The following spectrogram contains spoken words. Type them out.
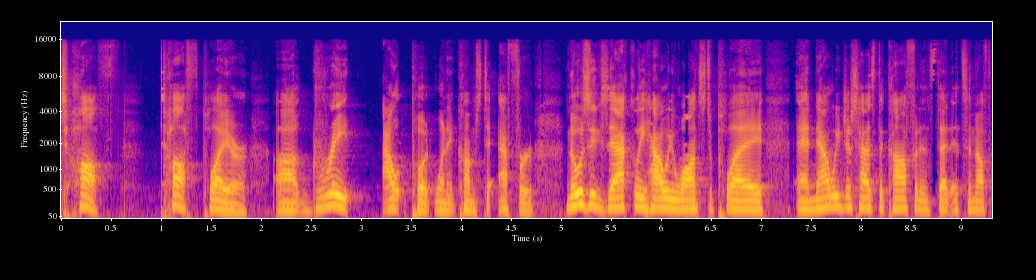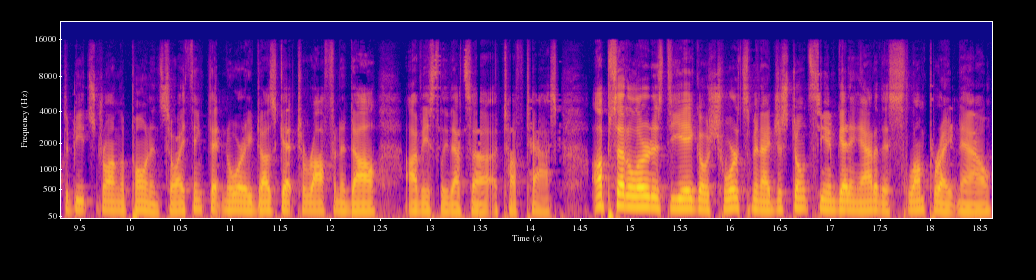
tough, tough player, uh, great output when it comes to effort, knows exactly how he wants to play, and now he just has the confidence that it's enough to beat strong opponents. So I think that Norrie does get to Rafa Nadal. Obviously, that's a, a tough task. Upset alert is Diego Schwartzman. I just don't see him getting out of this slump right now.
